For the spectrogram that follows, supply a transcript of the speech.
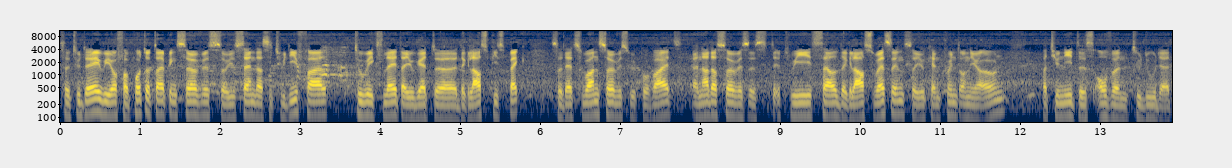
So today we offer prototyping service. So you send us a 3D file. Two weeks later you get uh, the glass piece back. So that's one service we provide. Another service is that we sell the glass resin, so you can print on your own but you need this oven to do that.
